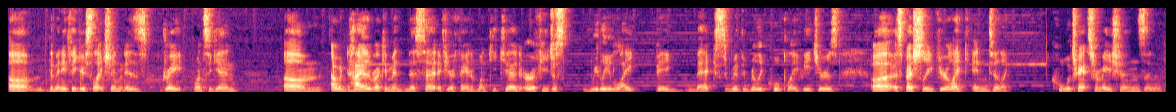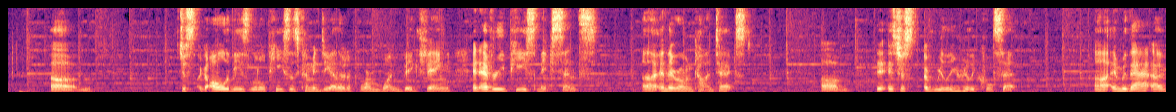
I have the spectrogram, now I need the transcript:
Um, the minifigure selection is great. Once again, um, I would highly recommend this set if you're a fan of Monkie Kid, or if you just really like big mechs with really cool play features. Uh, especially if you're like into like cool transformations and um, just like all of these little pieces coming together to form one big thing, and every piece makes sense uh, in their own context. Um, it's just a really really cool set. Uh, and with that, I've,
